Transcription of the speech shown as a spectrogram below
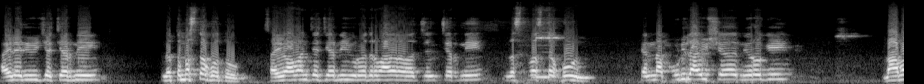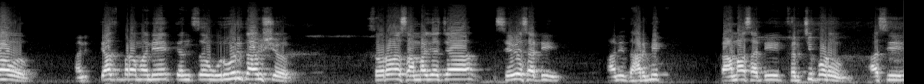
अहिल्यादेवीच्या चरणी नतमस्तक होतो. साईबाबांच्या चरणी विरोधर महाराजांच्या चरणी नतमस्तक होऊन त्यांना पुढील आयुष्य निरोगी लाभावं. आणि त्याचप्रमाणे त्यांचं उर्वरित आयुष्य सर्व समाजाच्या सेवेसाठी आणि धार्मिक कामासाठी खर्ची पडो अशी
